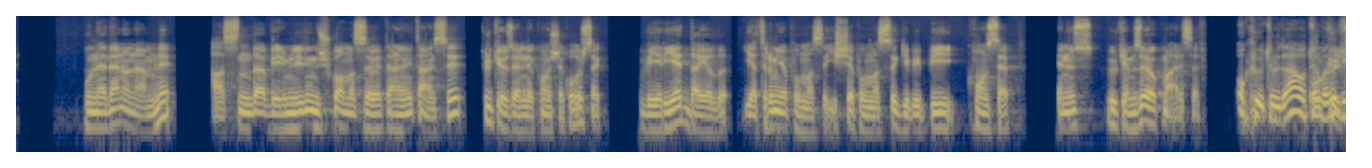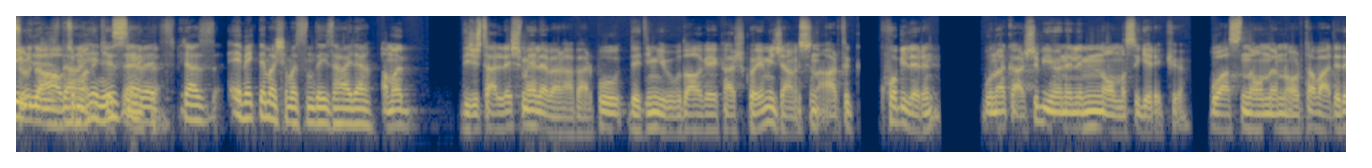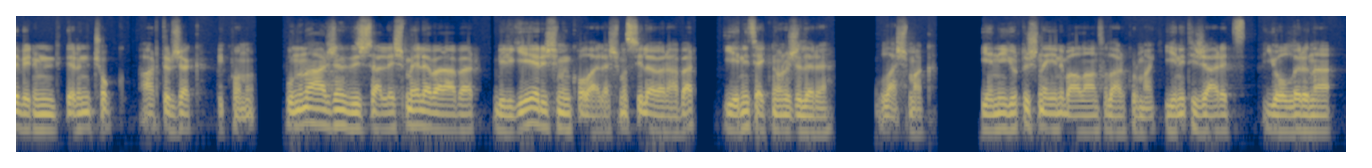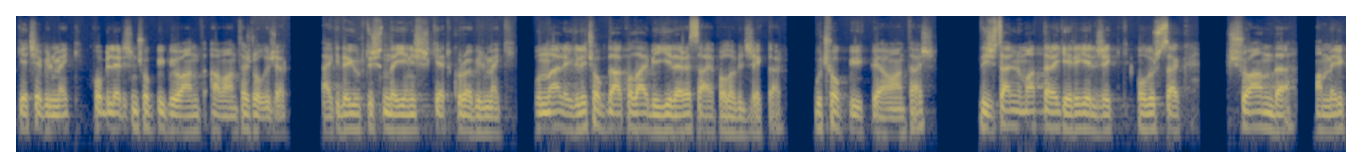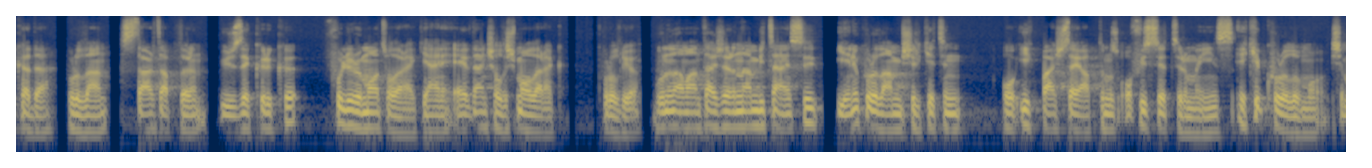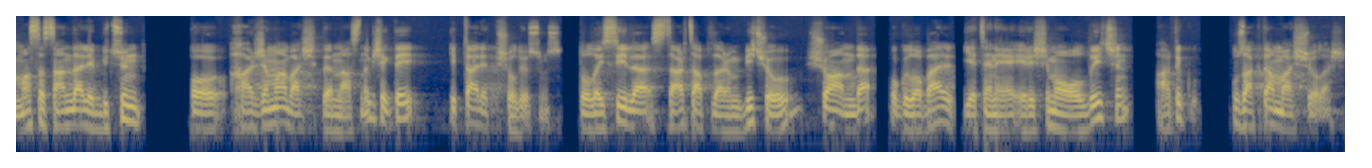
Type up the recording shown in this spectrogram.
Bu neden önemli? Aslında verimliliğin düşük olması sebeplerinden bir tanesi Türkiye üzerinde konuşacak olursak veriye dayalı yatırım yapılması, iş yapılması gibi bir konsept henüz ülkemizde yok maalesef. O kültür daha oturmadı o kültür daha oturmadı henüz. kesinlikle. Evet, biraz emekleme aşamasındayız hala. Ama dijitalleşmeyle beraber bu dediğim gibi bu dalgaya karşı koyamayacağımız için artık COBİ'lerin buna karşı bir yöneliminin olması gerekiyor. Bu aslında onların orta vadede verimliliklerini çok arttıracak bir konu. Bunun haricinde dijitalleşmeyle beraber, bilgiye erişimin kolaylaşmasıyla beraber yeni teknolojilere ulaşmak, yeni yurt dışına yeni bağlantılar kurmak, yeni ticaret yollarına geçebilmek COBİ'ler için çok büyük bir avantaj olacak. Belki de yurt dışında yeni şirket kurabilmek. Bunlarla ilgili çok daha kolay bilgilere sahip olabilecekler. Bu çok büyük bir avantaj. Dijital nomadlara geri gelecek olursak şu anda Amerika'da kurulan startupların %40'ı full remote olarak yani evden çalışma olarak kuruluyor. Bunun avantajlarından bir tanesi yeni kurulan bir şirketin o ilk başta yaptığımız ofis yatırımı, ekip kurulumu, işte masa sandalye bütün o harcama başlıklarını aslında bir şekilde iptal etmiş oluyorsunuz. Dolayısıyla startupların birçoğu şu anda o global yeteneğe erişimi olduğu için artık uzaktan başlıyorlar.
